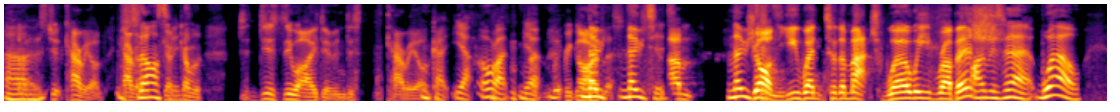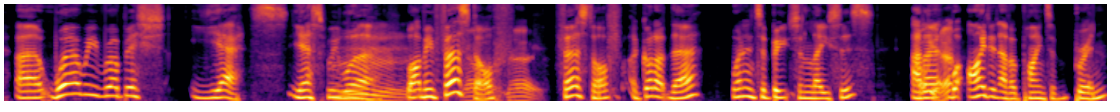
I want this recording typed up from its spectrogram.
Um, let's ju- carry on. we've Carry on. Go- started. Come on. Just do what I do and just carry on. okay. Yeah. All right. Yeah. w- no- Regardless. noted. Um, noted. John, you went to the match. Were we rubbish? I was there. Well, uh, were we rubbish? Yes. Yes, we were. Mm. Well, I mean, first No, off, no. first off, I got up there, went into boots and laces. Had Oh, yeah? well, I didn't have a pint of Bryn,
